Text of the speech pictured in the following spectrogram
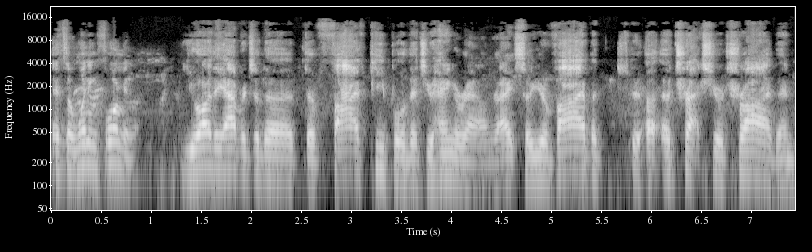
it's a winning formula you are the average of the the five people that you hang around, right? So your vibe attracts your tribe, and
